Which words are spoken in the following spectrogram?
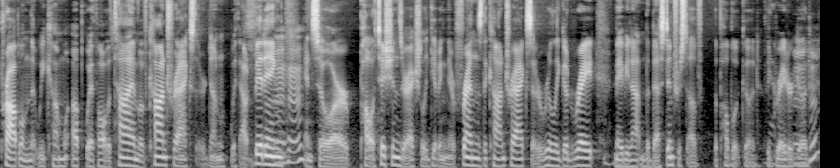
problem that we come up with all the time of contracts that are done without bidding. Mm-hmm. And so our politicians are actually giving their friends the contracts at a really good rate, mm-hmm. maybe not in the best interest of the public good, the greater good. Mm-hmm.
